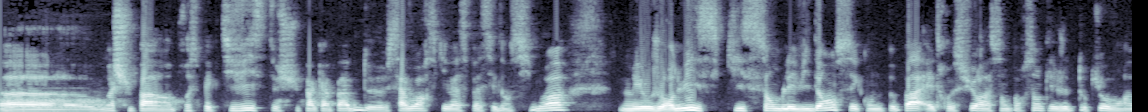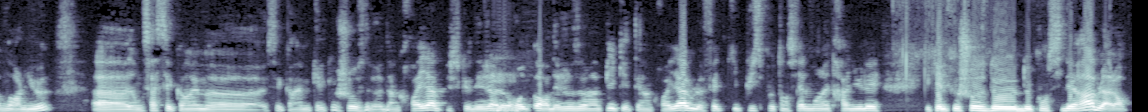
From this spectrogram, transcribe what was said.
Euh, moi, je suis pas un prospectiviste, je suis pas capable de savoir ce qui va se passer dans six mois. Mais aujourd'hui, ce qui semble évident, c'est qu'on ne peut pas être sûr à 100% que les Jeux de Tokyo vont avoir lieu. Euh, donc ça, c'est quand même, euh, c'est quand même quelque chose d'incroyable, puisque déjà le mmh. report des Jeux Olympiques était incroyable, le fait qu'ils puissent potentiellement être annulés est quelque chose de, de considérable. Alors,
